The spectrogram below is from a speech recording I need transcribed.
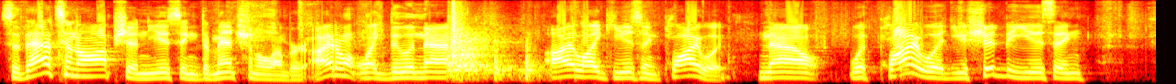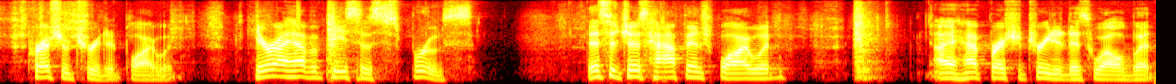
So that's an option using dimensional lumber. I don't like doing that. I like using plywood. Now, with plywood, you should be using pressure treated plywood. Here I have a piece of spruce. This is just half inch plywood. I have pressure treated as well, but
